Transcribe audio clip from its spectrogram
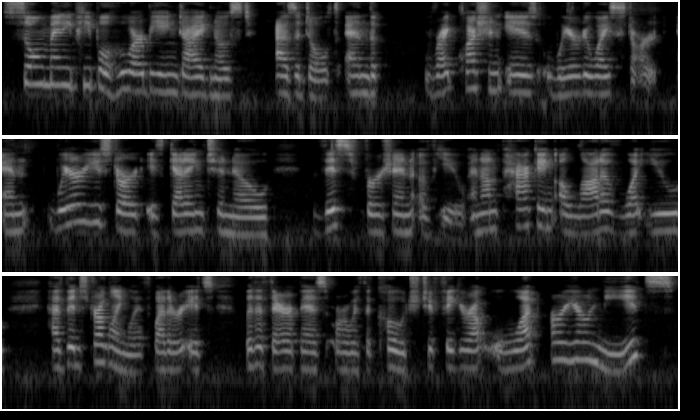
so many people who are being diagnosed as adults, and the right question is where do I start? And where you start is getting to know this version of you and unpacking a lot of what you have been struggling with, whether it's with a therapist or with a coach, to figure out what are your needs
